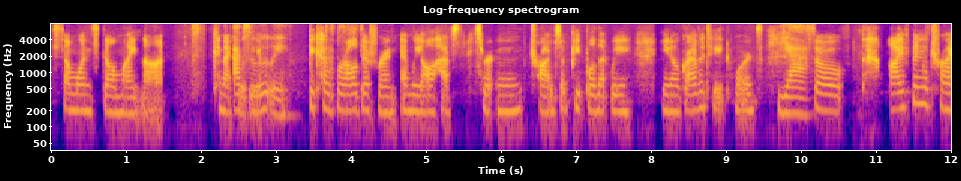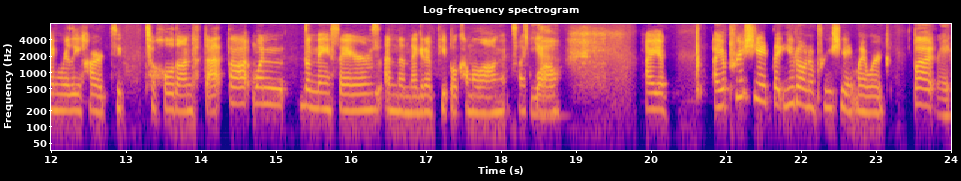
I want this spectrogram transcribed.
someone still might not connect Absolutely. Because we're all different and we all have certain tribes of people that we, you know, gravitate towards. Yeah. So I've been trying really hard to to hold on to that thought when the naysayers and the negative people come along. It's like, yeah. well, I I appreciate that you don't appreciate my work, but right.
